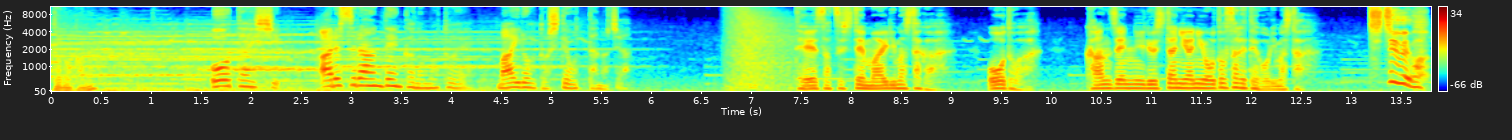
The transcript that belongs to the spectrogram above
たのかな王太子アルスラーン殿下のもとへ参ろうとしておったのじゃ。偵察して参りましたが王都は完全にルシタニアに落とされておりました。父上は？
